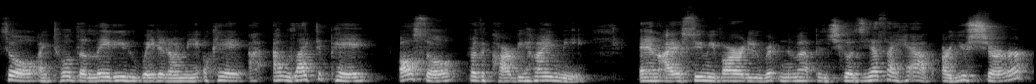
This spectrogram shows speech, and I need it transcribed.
So I told the lady who waited on me, okay, I, I would like to pay also for the car behind me. And I assume you've already written them up. And she goes, yes, I have. Are you sure?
